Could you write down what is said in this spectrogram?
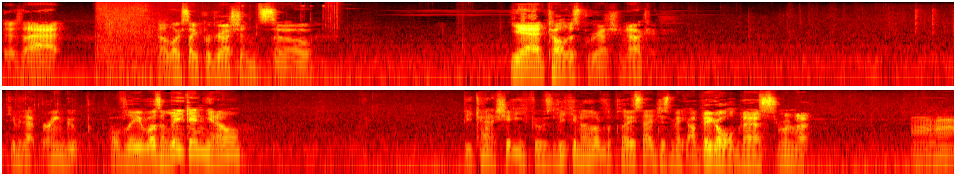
There's that. That looks like progression, so... Yeah, I'd call this progression. Okay. Give me that brain goop. Hopefully it wasn't leaking, you know? Be kind of shitty if it was leaking all over the place. That'd just make a big old mess, wouldn't it? Mm-hmm.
